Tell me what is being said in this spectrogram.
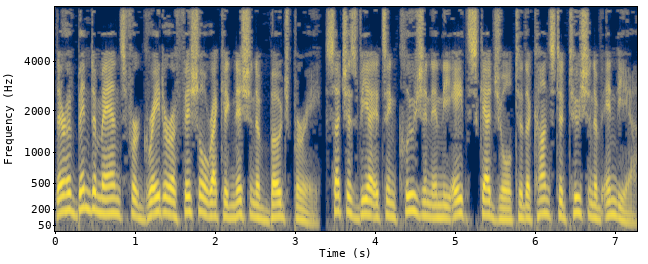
There have been demands for greater official recognition of Bhojpuri, such as via its inclusion in the Eighth Schedule to the Constitution of India.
